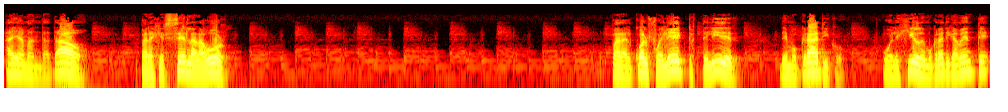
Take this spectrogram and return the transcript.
haya mandatado para ejercer la labor para el cual fue electo este líder democrático o elegido democráticamente,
